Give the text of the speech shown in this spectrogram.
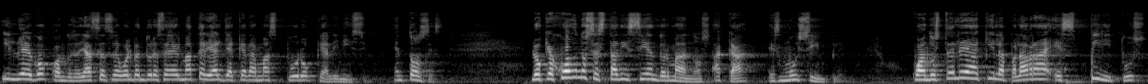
y luego cuando ya se vuelve a endurecer el material ya queda más puro que al inicio. Entonces, lo que Juan nos está diciendo, hermanos, acá es muy simple. Cuando usted lee aquí la palabra espíritus,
